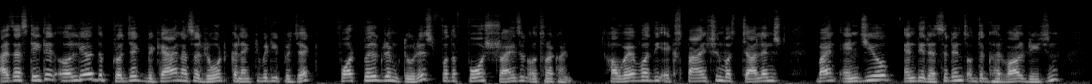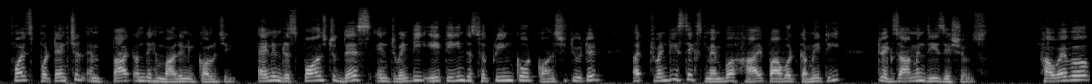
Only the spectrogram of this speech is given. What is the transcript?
As I stated earlier, the project began as a road connectivity project for pilgrim tourists for the four shrines in Uttarakhand. However, the expansion was challenged by an NGO and the residents of the Garhwal region for its potential impact on the Himalayan ecology. And in response to this, in 2018, the Supreme Court constituted a 26 member high powered committee to examine these issues. However,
